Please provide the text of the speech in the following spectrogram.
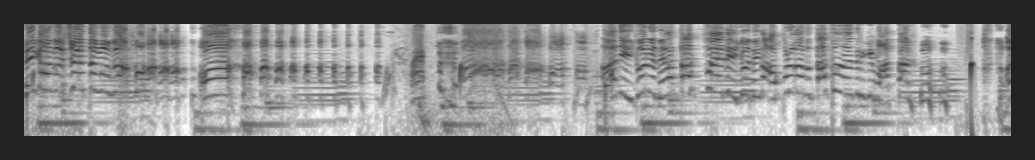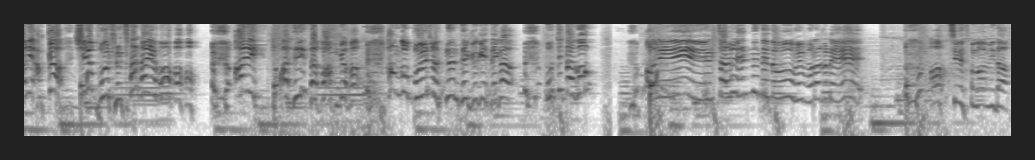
내가 한 건 수였던 건가? 아! 아니 이거는 내가 땄어야 돼 이거 내가 아니 아까 실력 보여줬잖아요. 아니 아니 나 방금 한 거 보여줬는데 그게 내가 못했다고? 아니 잘 했는데도 왜 뭐라 그래? 아 죄송합니다.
